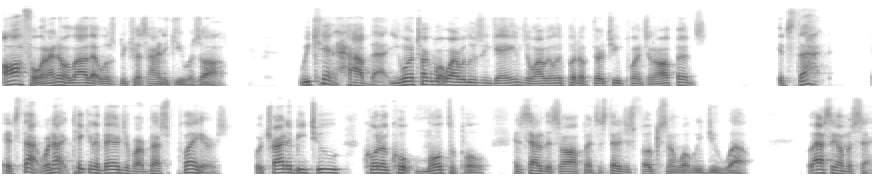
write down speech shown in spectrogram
awful. And I know a lot of that was because Heinicke was off. We can't have that. You want to talk about why we're losing games and why we only put up 13 points in offense? It's that. It's that. We're not taking advantage of our best players. We're trying to be too quote unquote multiple inside of this offense instead of just focusing on what we do well. Last thing I'm gonna say.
